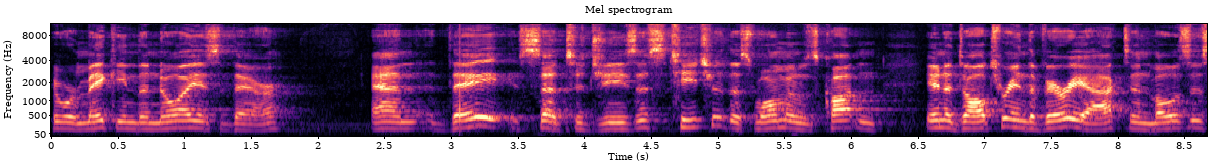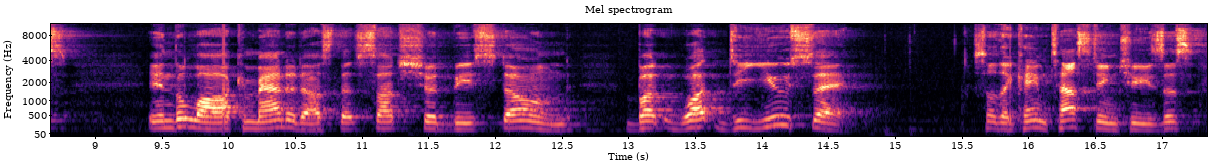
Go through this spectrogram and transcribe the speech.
who were making the noise there. And they said to Jesus, Teacher, this woman was caught in, in adultery in the very act, and Moses in the law commanded us that such should be stoned. But what do you say? So they came testing Jesus.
